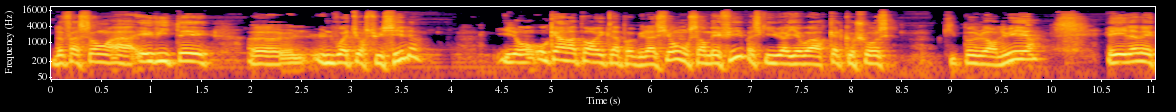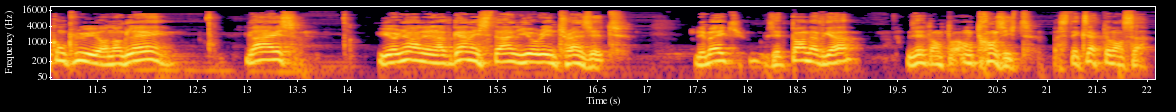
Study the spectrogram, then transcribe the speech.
de façon à éviter euh, une voiture suicide. Ils n'ont aucun rapport avec la population, on s'en méfie parce qu'il va y avoir quelque chose qui peut leur nuire. Et il avait conclu en anglais, Guys, You're not in Afghanistan, you're in transit. Les mecs, vous n'êtes pas en Afghan, vous êtes en, transit. Bah, c'est exactement ça.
